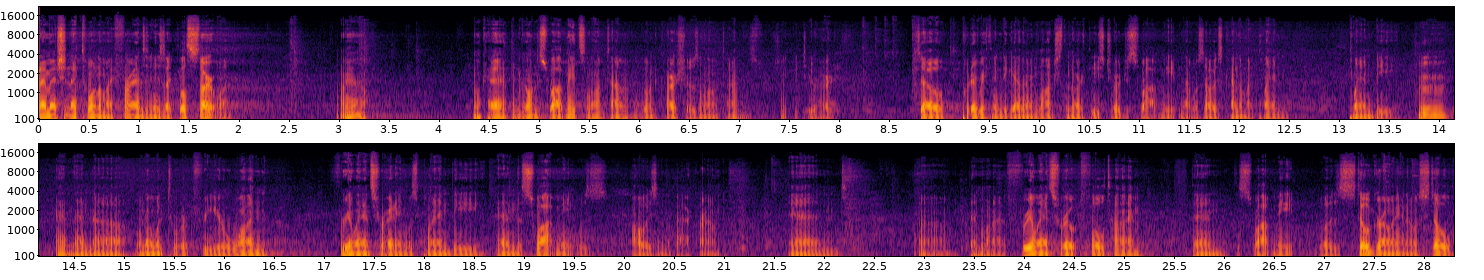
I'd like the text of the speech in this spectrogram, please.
And I mentioned that to one of my friends, and he's like, "Well, start one." Oh yeah. Okay, I've been going to swap meets a long time. I've been going to car shows a long time. This shouldn't be too hard. So put everything together and launched the Northeast Georgia Swap Meet, and that was always kind of my plan, Plan B. Mm-hmm. And then uh, when I went to work for year one, freelance writing was Plan B, and the Swap Meet was always in the background. And um, then when I freelance wrote full time, then the Swap Meet was still growing, and I was still,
